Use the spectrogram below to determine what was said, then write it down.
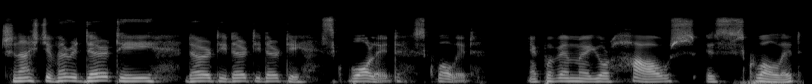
13. Very dirty, dirty, dirty, dirty. Squalid, squalid. Jak powiemy your house is squalid,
